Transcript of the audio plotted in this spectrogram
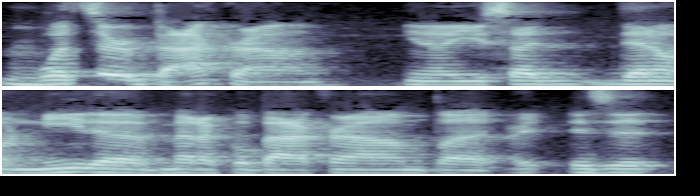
Mm-hmm. What's their background? You know, you said they don't need a medical background, but is it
